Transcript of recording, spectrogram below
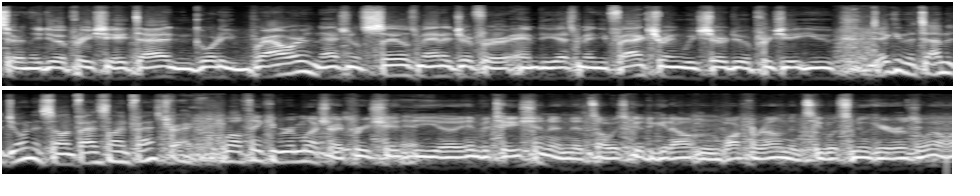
We certainly do appreciate that. And Gordy Brower, National Sales Manager for MDS Manufacturing, we sure do appreciate you taking the time to join us on Fastline Fast Track. Well, thank you very much. I appreciate the uh, invitation, and it's always good to get out and walk around and see what's new here as well.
